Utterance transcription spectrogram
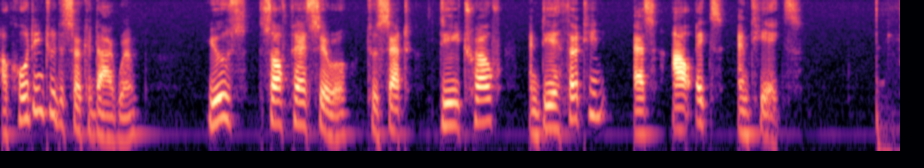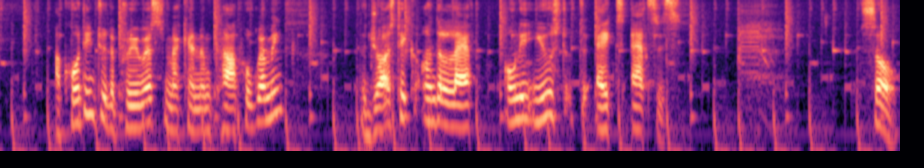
According to the circuit diagram, use software serial to set D12 and D13 as RX and TX. According to the previous Mecanum car programming, the joystick on the left only used the X-axis. So,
